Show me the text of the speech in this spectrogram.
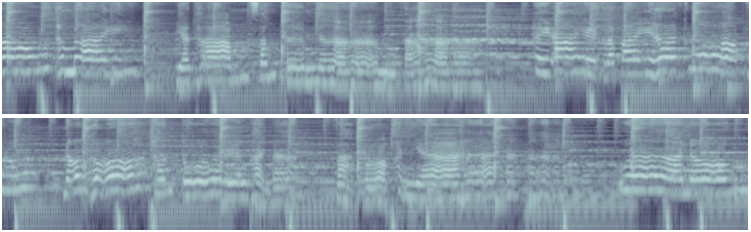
าทำไม อย่าถามซ้ำเติมน้ำตา ให้อายกลับไปหาครอบครัวน้องขอถอนตัวเรื่องผ่านมาฝากบอกพัญญา ว่าน้อง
